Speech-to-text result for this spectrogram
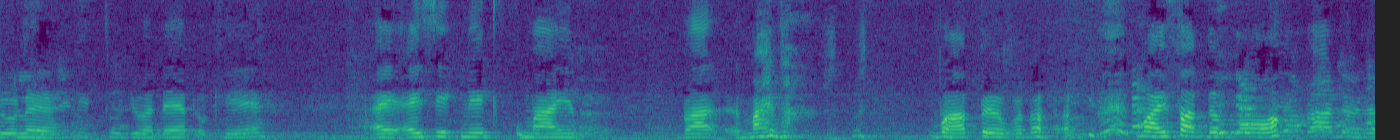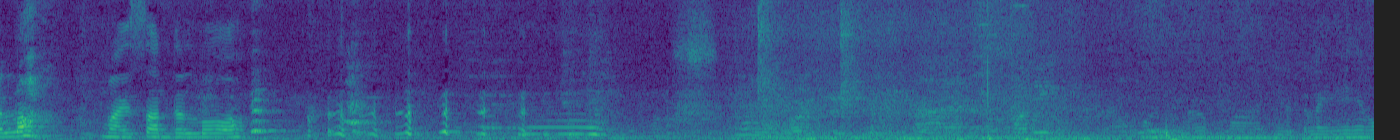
ดูแล next to your dad okay I I sick next my brother my brother ปะนะ my son the law brother the law my son the law คนเริ่มมาเยอะแล้ว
